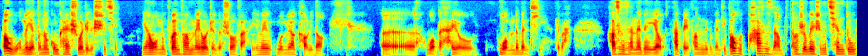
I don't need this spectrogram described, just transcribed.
包括我们也不能公开说这个事情。你看我们官方没有这个说法，因为我们要考虑到，呃，我们还有我们的问题，对吧？哈萨克斯坦那边也有他北方的那个问题，包括哈萨克斯坦当时为什么迁都，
